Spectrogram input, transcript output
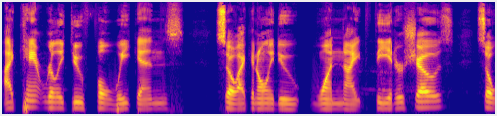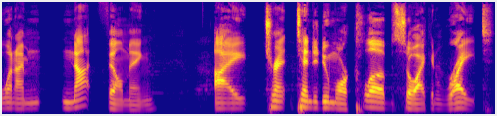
I can't really do full weekends. So I can only do one night theater shows. So when I'm not filming, I tend to do more clubs so I can write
